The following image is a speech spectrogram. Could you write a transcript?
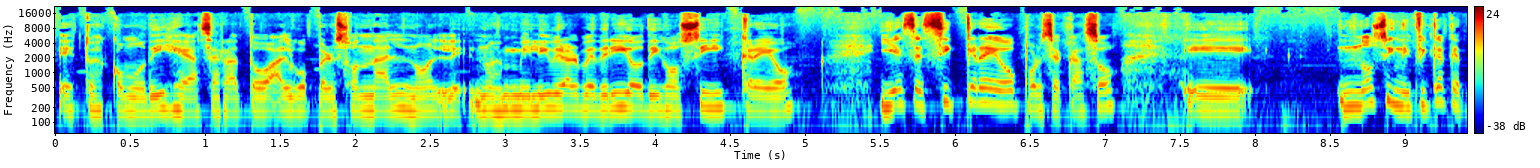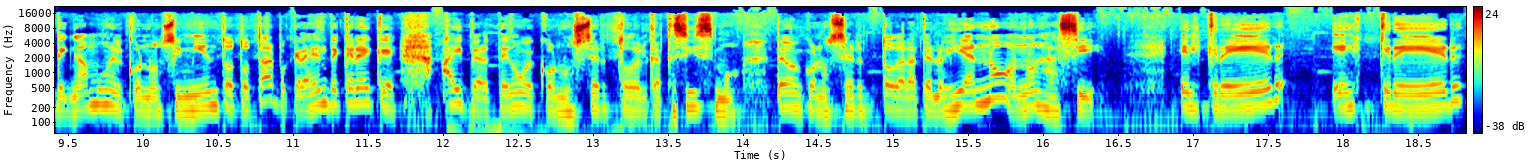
esto es como dije hace rato algo personal, no, no es mi libre albedrío dijo sí creo y ese sí creo por si acaso eh, no significa que tengamos el conocimiento total, porque la gente cree que, ay, pero tengo que conocer todo el catecismo, tengo que conocer toda la teología. No, no es así. El creer es creer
